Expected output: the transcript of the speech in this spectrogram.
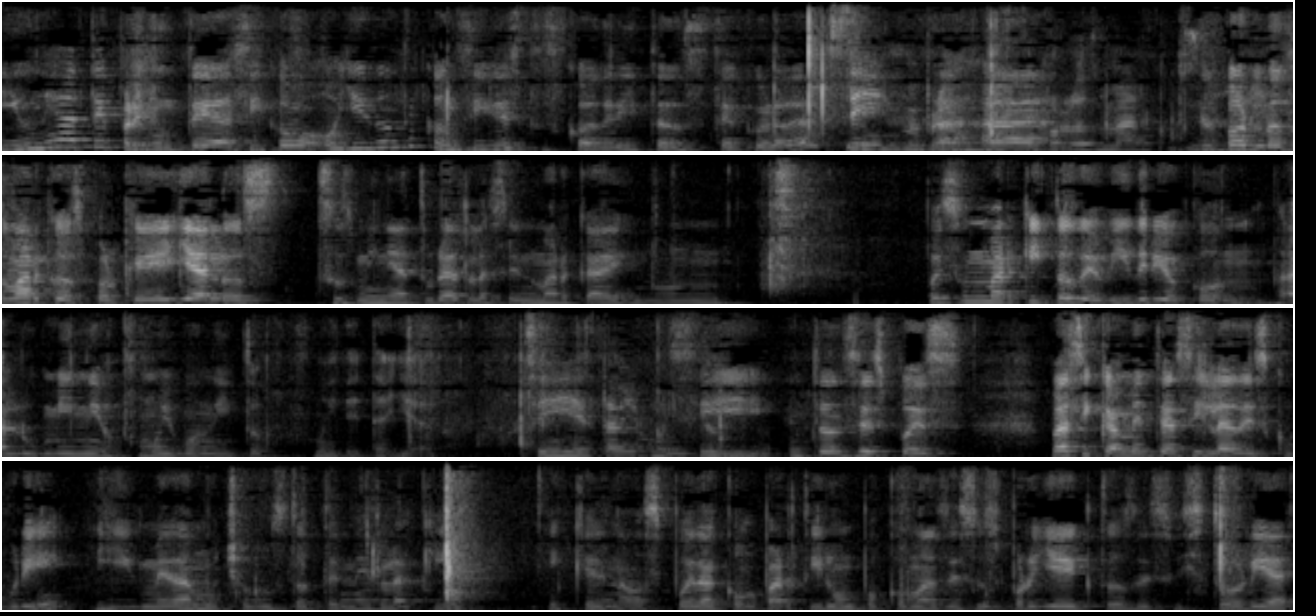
Y un día te pregunté así como, oye, ¿dónde consigues tus cuadritos? ¿Te acuerdas? Sí, me preguntaste Ajá. por los marcos. Por los marcos, porque ella los sus miniaturas las enmarca en un pues un marquito de vidrio con aluminio muy bonito, muy detallado. Sí, está bien bonito. Sí, entonces pues básicamente así la descubrí y me da mucho gusto tenerla aquí y que nos pueda compartir un poco más de sus proyectos, de su historia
